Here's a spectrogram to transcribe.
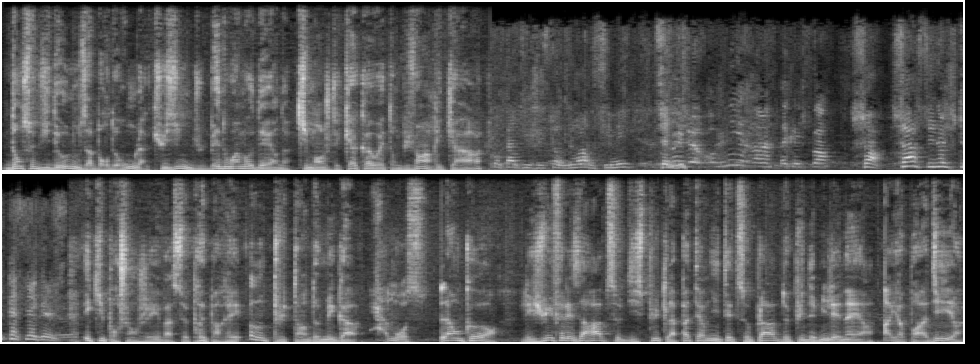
dans cette vidéo, nous aborderons la cuisine du bédouin moderne, qui mange des cacahuètes en buvant un ricard. Quand du juste en dehors aussi, mais... c'est Mais je vais revenir, hein, t'inquiète pas. Ça, ça, sinon je te casse la gueule. Et qui, pour changer, va se préparer un putain de méga hummus. Là encore, les juifs et les arabes se disputent la paternité de ce plat depuis des millénaires. Ah, y a pas à dire,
